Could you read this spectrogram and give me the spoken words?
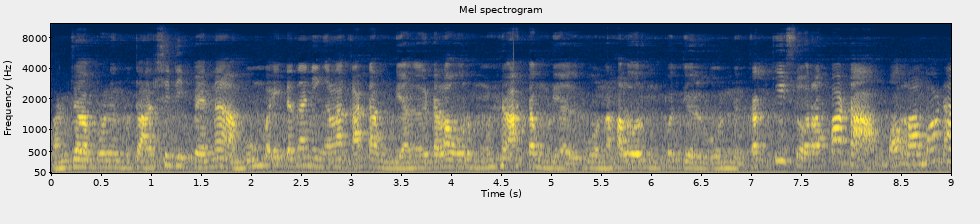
பஞ்சாப் போலிங் கொடுத்து இப்போ என்ன மும்பைகிட்ட தான் நீங்கள்லாம் காட்ட முடியும். அங்ககிட்டலாம் ஒரு மூணு ஆட்ட முடியாது. ஒரு நாலு ஒரு முப்பத்தி ஏழு ஒன்று கக்கி சொரப்பாட்டா போகிறாமாட்டா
